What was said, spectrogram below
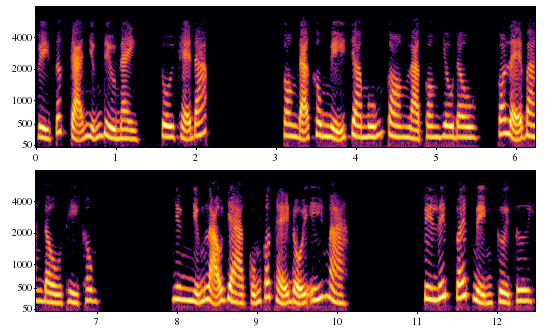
vì tất cả những điều này, tôi khẽ đáp. Con đã không nghĩ cha muốn con là con dâu đâu, có lẽ ban đầu thì không. Nhưng những lão già cũng có thể đổi ý mà. Philip tuét miệng cười tươi.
